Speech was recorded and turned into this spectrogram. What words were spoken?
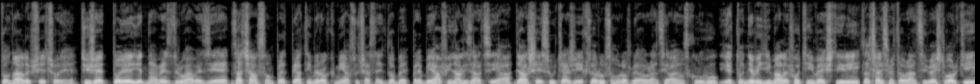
to najlepšie, čo je. Čiže to je jedna vec. Druhá vec je, začal som pred 5 rokmi a v súčasnej dobe prebieha finalizácia ďalšej súťaži, ktorú som rozbehol v rámci Lions klubu. Je to Nevidím, ale fotím V4. Začali sme to v rámci V4.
